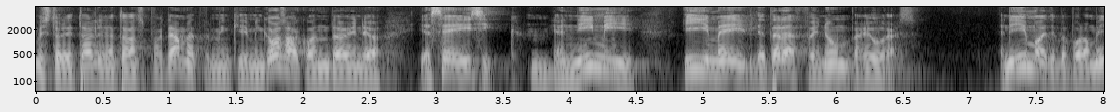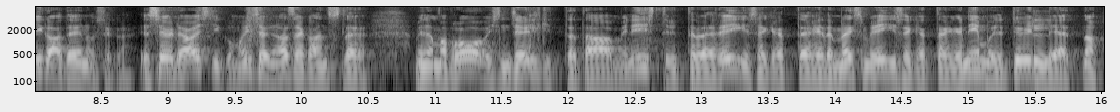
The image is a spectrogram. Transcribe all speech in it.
vist oli Tallinna Transpordiamet või mingi, mingi osakond, on ju, ja see isik. Mm. ja nimi, email ja telefoninumber juures. Ja niimoodi peab olema iga teenusega. Ja see oli asi, kui ma ise olin asekantsler, mida ma proovisin selgitada ministritele, riigisekretärile, me läksime riigisekretäriga niimoodi tülli, et noh,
